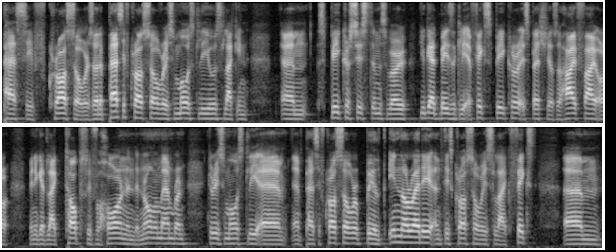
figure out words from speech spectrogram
passive crossover. So the passive crossover is mostly used like in um, speaker systems where you get basically a fixed speaker, especially as a hi-fi, or when you get like tops with a horn and the normal membrane, there is mostly a, a passive crossover built in already, and this crossover is like fixed. Um,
